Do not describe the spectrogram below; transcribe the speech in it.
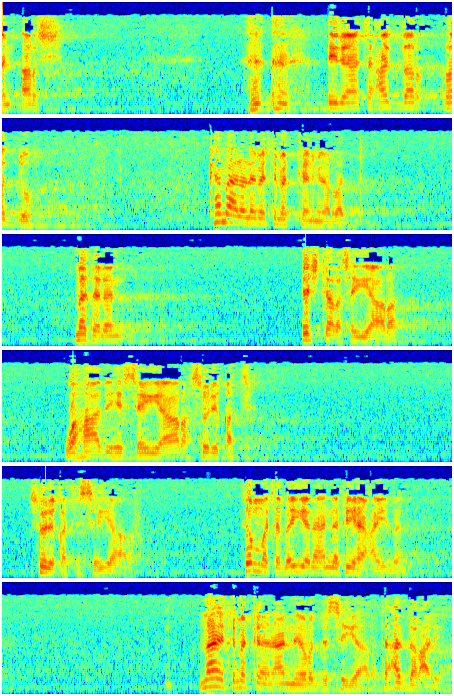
الأرش. إذا تعذر رده. كما لو لم يتمكن من الرد. مثلا اشترى سيارة وهذه السيارة سرقت. سرقت السيارة. ثم تبين أن فيها عيبا. ما يتمكن أن يرد السيارة تعذر عليه.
